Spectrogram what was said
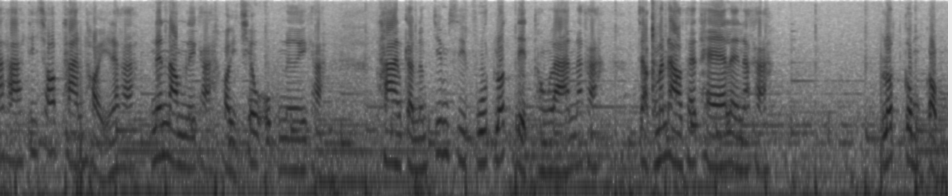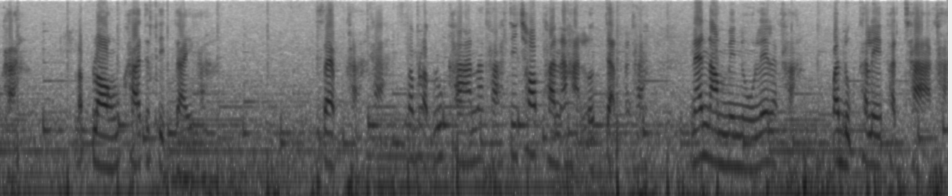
นะคะที่ชอบทานหอยนะคะ แนะนำเลยค่ะ หอยเชลล์อบเนยค่ะ ทานกับน้ำจิ้มซีฟู้ดรสเด็ดของร้านนะคะ จากมะนาวแท้ๆเลยนะคะรสกลมกล่อมค่ะ รับรองลูกค้าจะติดใจค่ะ แซ่บค่ะค่ะสำหรับลูกค้านะคะ ที่ชอบทานอาหารรสจัดนะคะ แนะนำเมนูเลยละค่ะปลาดุกทะเลผัดฉ่าค่ะ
